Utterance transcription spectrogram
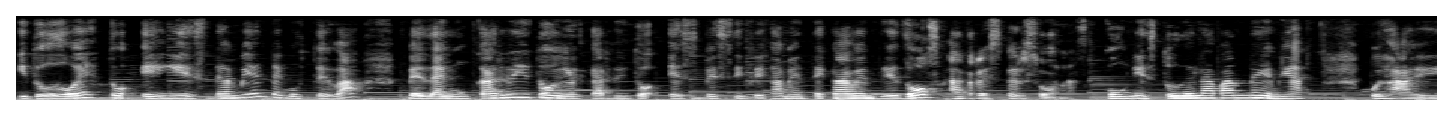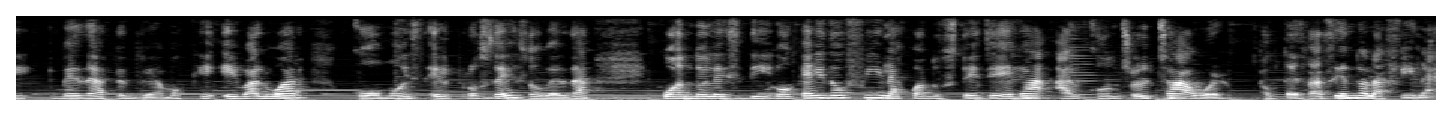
y todo esto en este ambiente que usted va, ¿verdad? En un carrito, en el carrito específicamente caben de dos a tres personas. Con esto de la pandemia, pues ahí, ¿verdad? Tendríamos que evaluar cómo es el proceso, ¿verdad? Cuando les digo que hay dos filas, cuando usted llega al control tower, usted está haciendo la fila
